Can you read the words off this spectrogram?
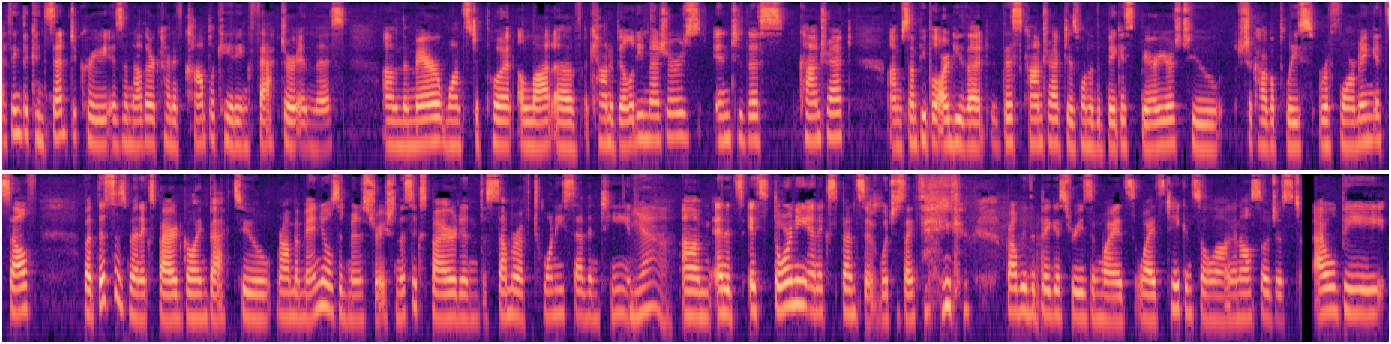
I think the consent decree is another kind of complicating factor in this. Um, the mayor wants to put a lot of accountability measures into this contract. Um, some people argue that this contract is one of the biggest barriers to Chicago police reforming itself. But this has been expired going back to Rahm Emanuel's administration. This expired in the summer of 2017. Yeah. Um, and it's it's thorny and expensive, which is I think probably the biggest reason why it's why it's taken so long. And also just I will be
